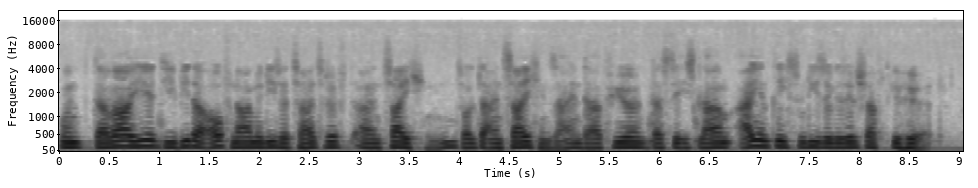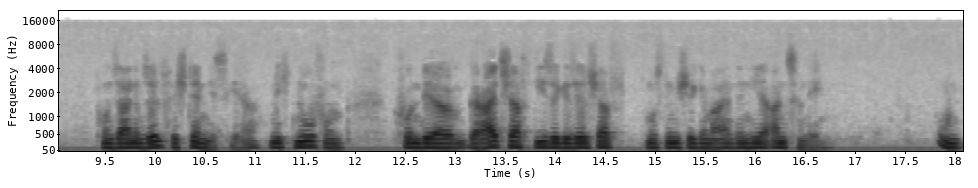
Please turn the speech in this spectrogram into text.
Und da war hier die Wiederaufnahme dieser Zeitschrift ein Zeichen, sollte ein Zeichen sein dafür, dass der Islam eigentlich zu dieser Gesellschaft gehört. Von seinem Selbstverständnis her, nicht nur von, von der Bereitschaft dieser Gesellschaft muslimische Gemeinden hier anzunehmen und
